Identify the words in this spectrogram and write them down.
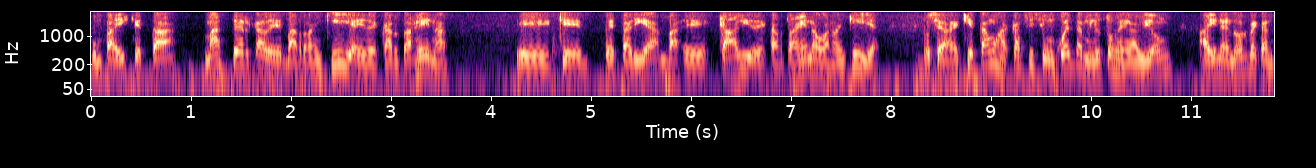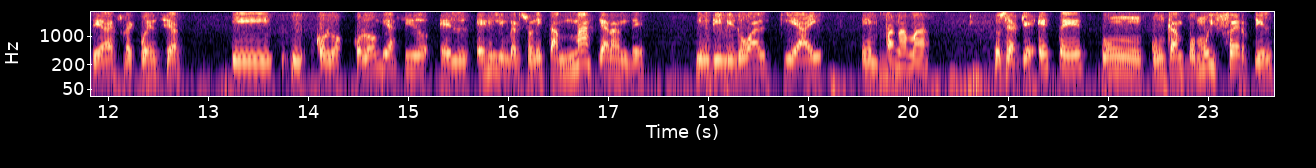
un país que está más cerca de Barranquilla y de Cartagena eh, que estaría eh, Cali de Cartagena o Barranquilla. O sea, aquí estamos a casi 50 minutos en avión, hay una enorme cantidad de frecuencias y, Colombia ha sido el, es el inversionista más grande individual que hay en Panamá. O sea que este es un, un campo muy fértil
